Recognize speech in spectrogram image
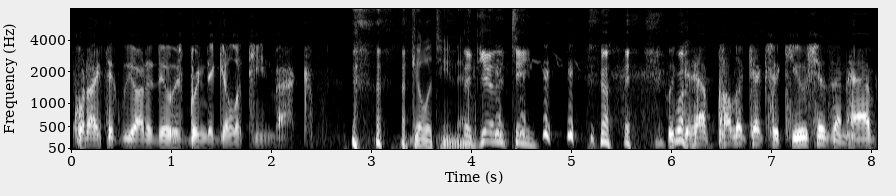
What I think we ought to do is bring the guillotine back. guillotine now. The guillotine. we could have public executions and have,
